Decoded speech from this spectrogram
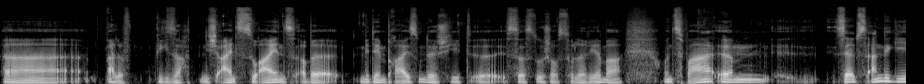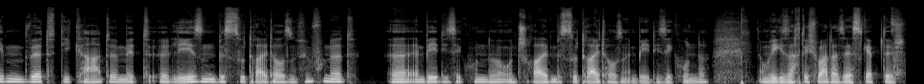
Äh, also wie gesagt, nicht eins zu eins, aber mit dem Preisunterschied äh, ist das durchaus tolerierbar. Und zwar ähm, selbst angegeben wird die Karte mit äh, Lesen bis zu 3500 äh, MB die Sekunde und Schreiben bis zu 3000 MB die Sekunde. Und wie gesagt, ich war da sehr skeptisch.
